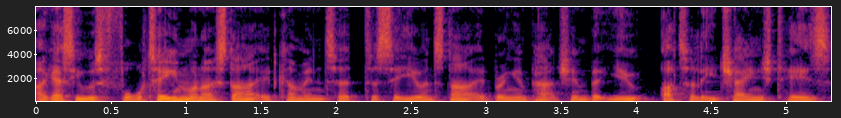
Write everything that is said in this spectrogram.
I guess he was 14 when I started coming to, to see you and started bringing Patch in, but you utterly changed his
